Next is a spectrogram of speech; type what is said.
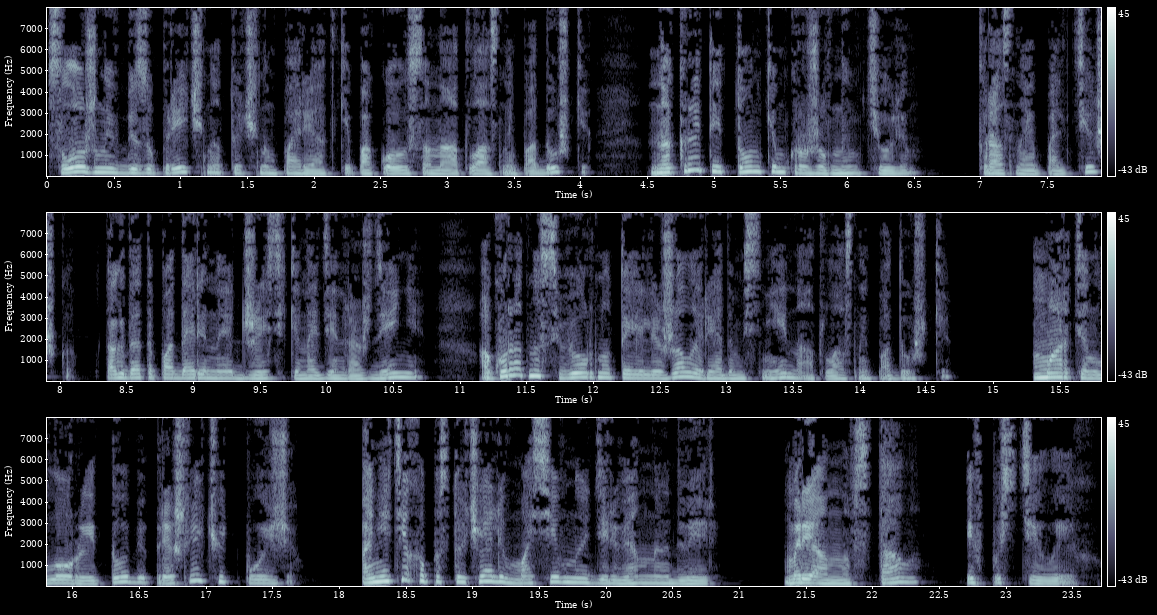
сложенный в безупречно точном порядке, покоился на атласной подушке, накрытой тонким кружевным тюлем. Красная пальтишка, когда-то подаренная Джессике на день рождения, аккуратно свернутая лежала рядом с ней на атласной подушке. Мартин, Лора и Тоби пришли чуть позже. Они тихо постучали в массивную деревянную дверь. Марианна встала и впустила их.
